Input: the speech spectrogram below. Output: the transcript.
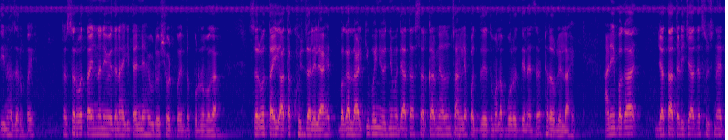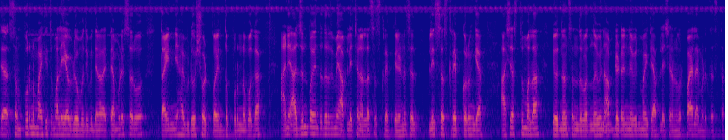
तीन हजार रुपये. तर सर्व ताईंना निवेदन आहे की त्यांनी हा व्हिडिओ शेवटपर्यंत पूर्ण बघा. सर्व ताई आता खुश झालेल्या आहेत. बघा लाडकी बहीण योजनेमध्ये आता सरकारने अजून चांगल्या पद्धतीने तुम्हाला बोनस देण्याचं ठरवलेलं आहे. आणि बघा ज्या तातडीच्या ज्या सूचना आहेत त्या संपूर्ण माहिती तुम्हाला या व्हिडिओमध्ये मी देणार आहे. त्यामुळे सर्व ताईंनी हा व्हिडिओ शॉर्टपर्यंत पूर्ण बघा. आणि अजूनपर्यंत जर तुम्ही आपल्या चॅनलला सबस्क्राईब केले नसेल प्लीज सबस्क्राईब करून घ्या. अशाच तुम्हाला योजनांसंदर्भात नवीन अपडेट आणि नवीन माहिती आपल्या चॅनलवर पाहायला मिळत असतात.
